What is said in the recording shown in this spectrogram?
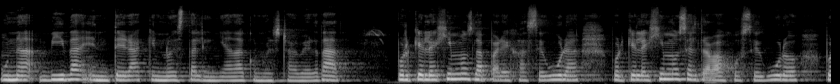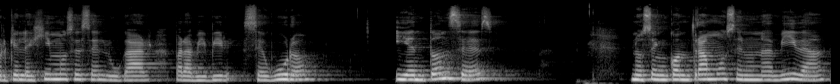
una vida entera que no está alineada con nuestra verdad. Porque elegimos la pareja segura, porque elegimos el trabajo seguro, porque elegimos ese lugar para vivir seguro. Y entonces nos encontramos en una vida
